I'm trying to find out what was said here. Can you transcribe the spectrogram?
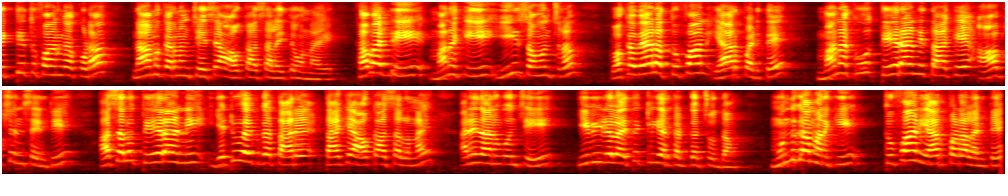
శక్తి తుఫాన్గా కూడా నామకరణం చేసే అవకాశాలు అయితే ఉన్నాయి. కాబట్టి మనకి ఈ సంవత్సరం ఒకవేళ తుఫాన్ ఏర్పడితే మనకు తీరాన్ని తాకే ఆప్షన్స్ ఏంటి? అసలు తీరాన్ని ఎటువైపుగా తారే తాకే అవకాశాలు ఉన్నాయి అనే దాని గురించి ఈ వీడియోలో అయితే క్లియర్ కట్గా చూద్దాం. ముందుగా మనకి తుఫాన్ ఏర్పడాలంటే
